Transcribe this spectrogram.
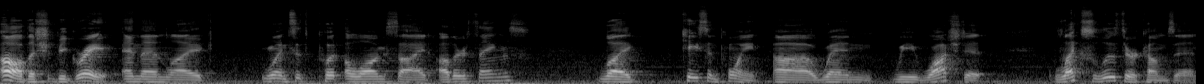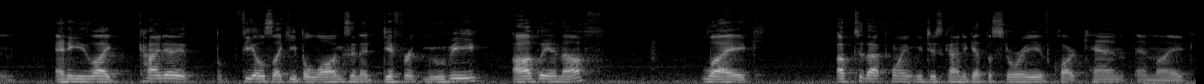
oh, this should be great, and then like once it's put alongside other things, like case in point, uh, when we watched it, Lex Luthor comes in, and he like kind of feels like he belongs in a different movie. Oddly enough, like up to that point, we just kind of get the story of Clark Kent and like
